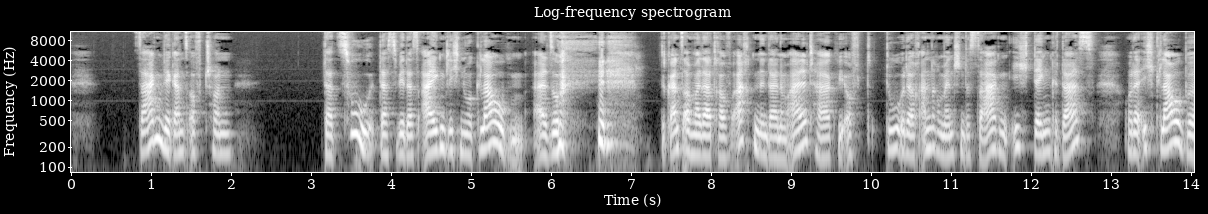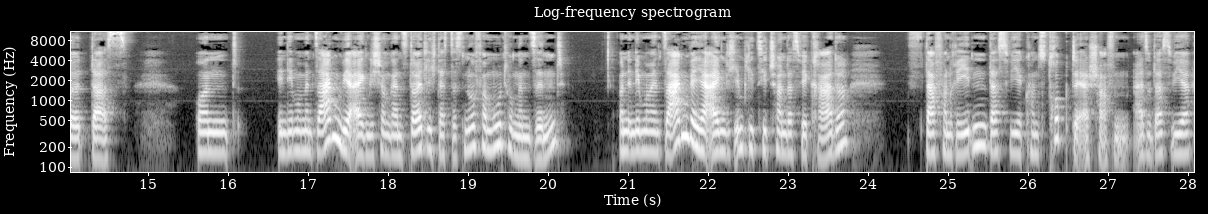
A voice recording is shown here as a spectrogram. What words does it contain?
sagen wir ganz oft schon dazu, dass wir das eigentlich nur glauben. Also Du kannst auch mal darauf achten in deinem Alltag, wie oft du oder auch andere Menschen das sagen, ich denke das oder ich glaube das. Und in dem Moment sagen wir eigentlich schon ganz deutlich, dass das nur Vermutungen sind. Und in dem Moment sagen wir ja eigentlich implizit schon, dass wir gerade davon reden, dass wir Konstrukte erschaffen, also dass wir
